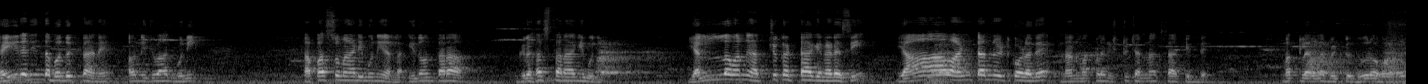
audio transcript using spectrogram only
ಧೈರ್ಯದಿಂದ ಬದುಕ್ತಾನೆ? ಅವನು ನಿಜವಾಗಿ ಮುನಿ. ತಪಸ್ಸು ಮಾಡಿ ಮುನಿ ಅಲ್ಲ, ಇದೊಂಥರ ಗೃಹಸ್ಥನಾಗಿ ಮುನಿ. ಎಲ್ಲವನ್ನು ಅಚ್ಚುಕಟ್ಟಾಗಿ ನಡೆಸಿ ಯಾವ ಅಂಟನ್ನು ಇಟ್ಕೊಳ್ಳದೆ ನನ್ನ ಮಕ್ಕಳನ್ನು ಇಷ್ಟು ಚೆನ್ನಾಗಿ ಸಾಕಿದ್ದೆ. ಮಕ್ಕಳೆಲ್ಲ ಬಿಟ್ಟು ದೂರ ಹೋದರು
